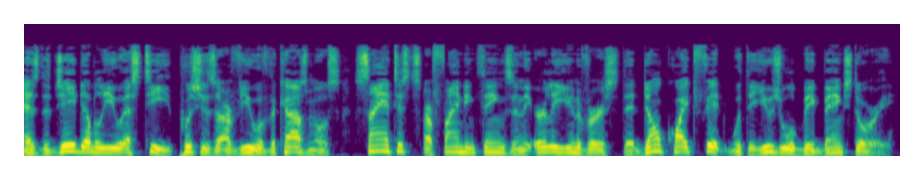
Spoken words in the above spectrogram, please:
As the JWST pushes our view of the cosmos, scientists are finding things in the early universe that don't quite fit with the usual Big Bang story.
